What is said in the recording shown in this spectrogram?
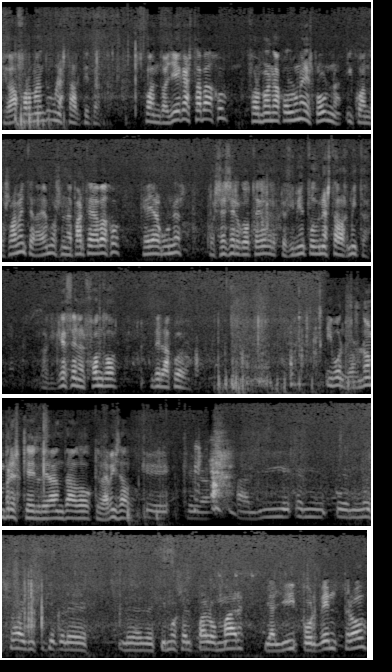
que va formando una estalactita. Cuando llega hasta abajo, forma una columna y es columna. Y cuando solamente la vemos en la parte de abajo, que hay algunas, pues es el goteo del crecimiento de una estalagmita, la que crece en el fondo de la cueva. Y bueno, los nombres que le han dado, que le habéis dado. Que, allí en, en eso hay un sitio que le, le decimos el palomar y allí por dentro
